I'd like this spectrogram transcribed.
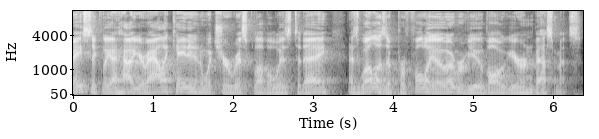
basically how you're allocated and what your risk level is today, as well as a portfolio overview of all your investments.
